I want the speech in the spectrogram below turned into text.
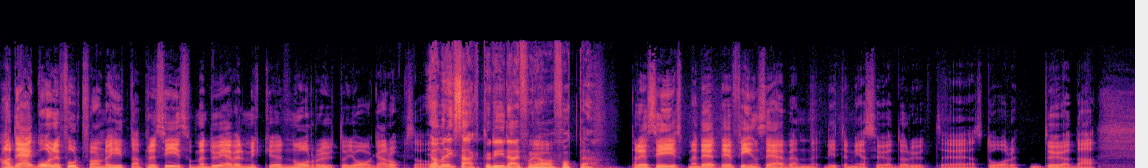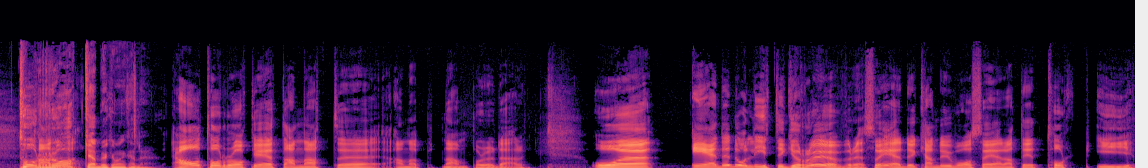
Ja, där går det fortfarande att hitta, precis. Men du är väl mycket norrut och jagar också? va? Ja, men exakt. Och det är därifrån jag har fått det. Precis, men det, det finns även lite mer söderut. Eh, står döda. Torrraka brukar man kalla det. Ja, torrraka är ett annat, eh, annat namn på det där. Och eh, är det då lite grövre så är det, kan det ju vara så här att det är torrt i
